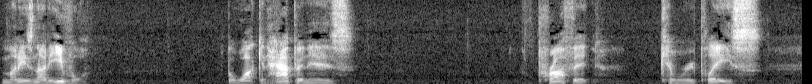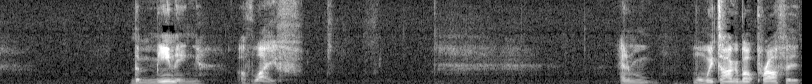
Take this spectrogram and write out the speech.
Money's not evil. But what can happen is profit can replace the meaning of life. And when we talk about profit,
